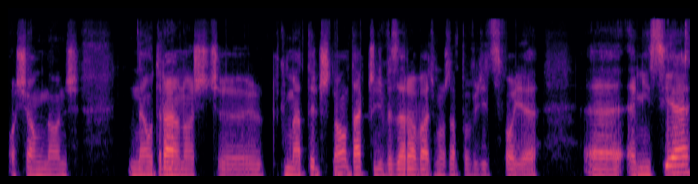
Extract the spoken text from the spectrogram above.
osiągnąć neutralność klimatyczną, tak, czyli wyzerować, można powiedzieć, swoje emisje.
